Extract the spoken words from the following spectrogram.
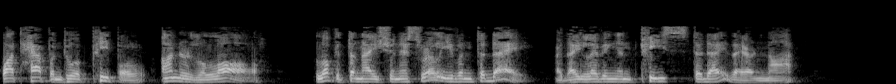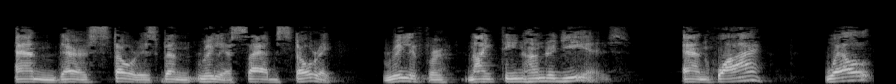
what happened to a people under the law, look at the nation Israel even today. Are they living in peace today? They are not. And their story has been really a sad story, really for 1900 years. And why? Well,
